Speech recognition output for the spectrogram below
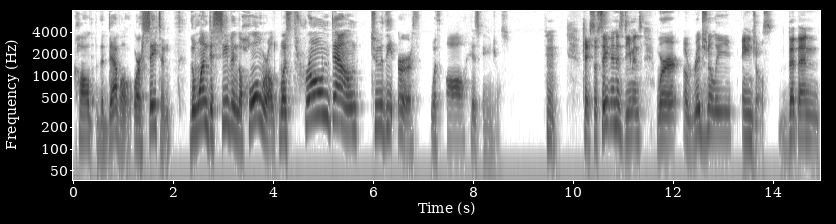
called the devil or Satan, the one deceiving the whole world, was thrown down to the earth with all his angels. Hmm. Okay, so Satan and his demons were originally angels that then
